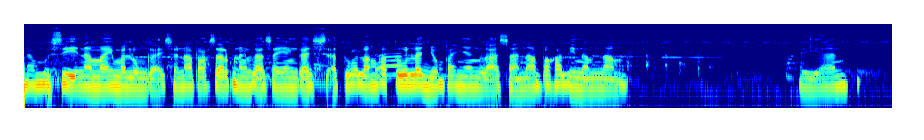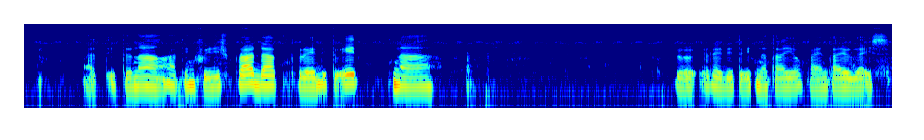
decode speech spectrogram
na musi na may malunggay. So napakasarap ng lasa yan guys at walang katulad yung kanyang lasa, napakalinamnam. Ayan. At ito na ang ating finished product, ready to eat na Re- ready to eat na tayo. Kain tayo guys.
